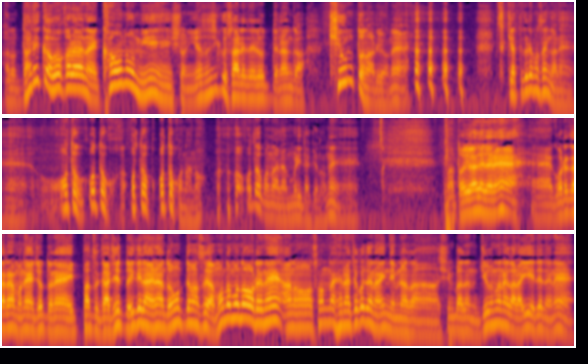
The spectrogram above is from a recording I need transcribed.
あの、誰かわからない顔の見えへん人に優しくされてるってなんか、キュンとなるよね。付き合ってくれませんかね？えー、男、男か、男、男なの？男なら無理だけどね。まあ、というわけでね、えー、これからもね、ちょっとね、一発ガチッといけないなと思ってますよ。もともと俺ね、あのー、そんなヘナチョコじゃないんで、皆さん、心配せんの。17から家出てね、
